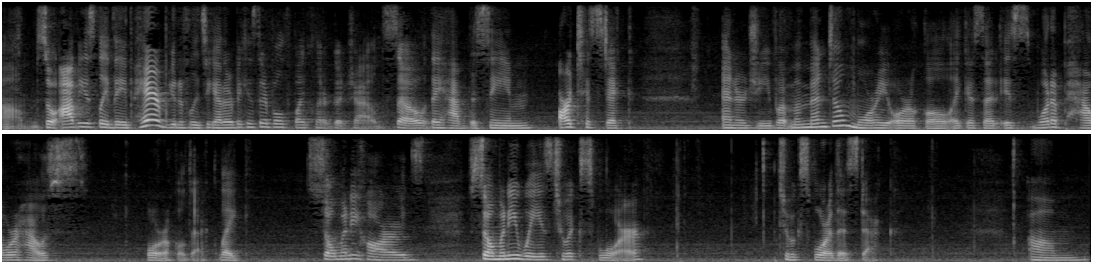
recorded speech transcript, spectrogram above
Um, so obviously they pair beautifully together because they're both by Claire Goodchild. So they have the same artistic energy. But Memento Mori Oracle, like I said, is what a powerhouse Oracle deck. Like so many cards, so many ways to explore, to explore this deck. Um,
